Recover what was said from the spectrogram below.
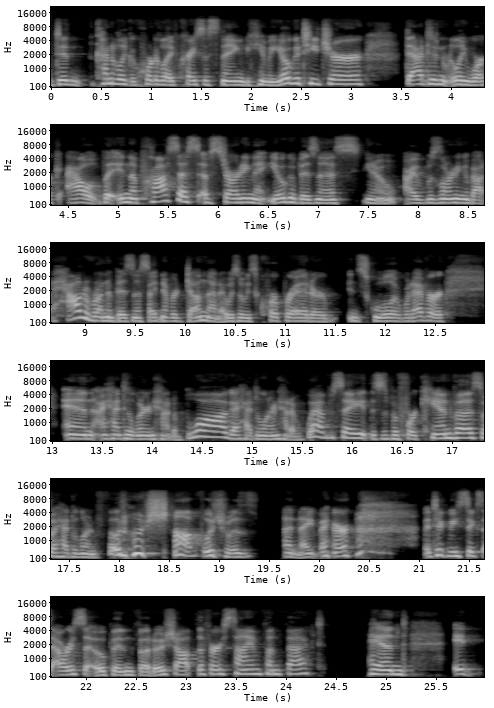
did kind of like a quarter life crisis thing, became a yoga teacher. That didn't really work out. But in the process of starting that yoga business, you know, I was learning about how to run a business. I'd never done that. I was always corporate or in school or whatever. And I had to learn how to blog. I had to learn how to website. This is before Canva. So I had to learn Photoshop, which was a nightmare. It took me six hours to open Photoshop the first time, fun fact. And it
